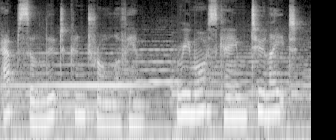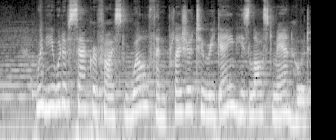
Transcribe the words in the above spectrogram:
absolute control of him. Remorse came too late. When he would have sacrificed wealth and pleasure to regain his lost manhood,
